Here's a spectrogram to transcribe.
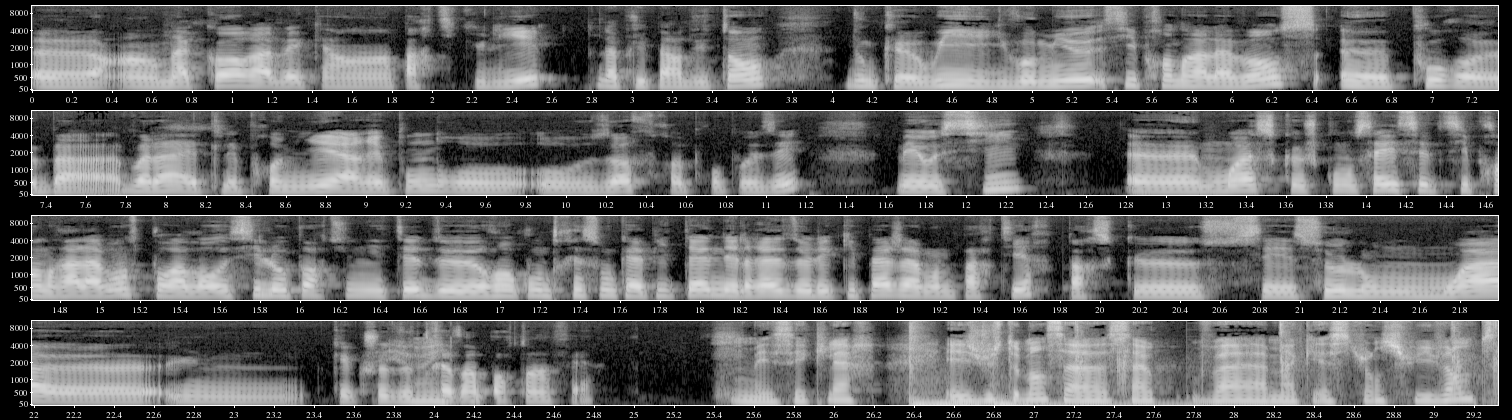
un accord avec un particulier la plupart du temps. Donc oui, il vaut mieux s'y prendre à l'avance pour bah, voilà, être les premiers à répondre aux offres proposées, mais aussi euh, moi, ce que je conseille, c'est de s'y prendre à l'avance pour avoir aussi l'opportunité de rencontrer son capitaine et le reste de l'équipage avant de partir, parce que c'est selon moi euh, une, quelque chose de très important à faire. Mais c'est clair. Et justement, ça, ça va à ma question suivante.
